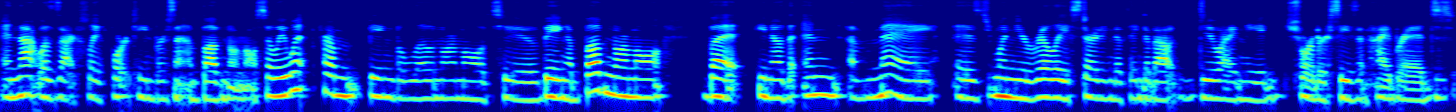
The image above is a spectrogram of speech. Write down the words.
and that was actually 14% above normal. So we went from being below normal to being above normal. But, you know, the end of May is when you're really starting to think about do I need shorter season hybrids,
